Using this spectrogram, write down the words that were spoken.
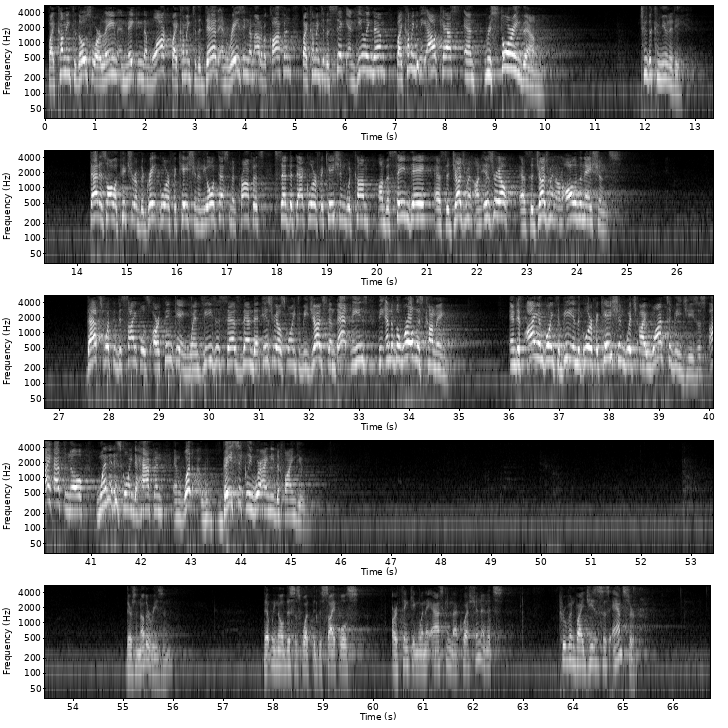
by coming to those who are lame and making them walk, by coming to the dead and raising them out of a coffin, by coming to the sick and healing them, by coming to the outcasts and restoring them to the community. That is all a picture of the great glorification, and the Old Testament prophets said that that glorification would come on the same day as the judgment on Israel, as the judgment on all of the nations. That's what the disciples are thinking when Jesus says then that Israel is going to be judged, then that means the end of the world is coming. And if I am going to be in the glorification which I want to be, Jesus, I have to know when it is going to happen and what basically where I need to find you. There's another reason that we know this is what the disciples are thinking when they ask him that question, and it's proven by Jesus' answer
